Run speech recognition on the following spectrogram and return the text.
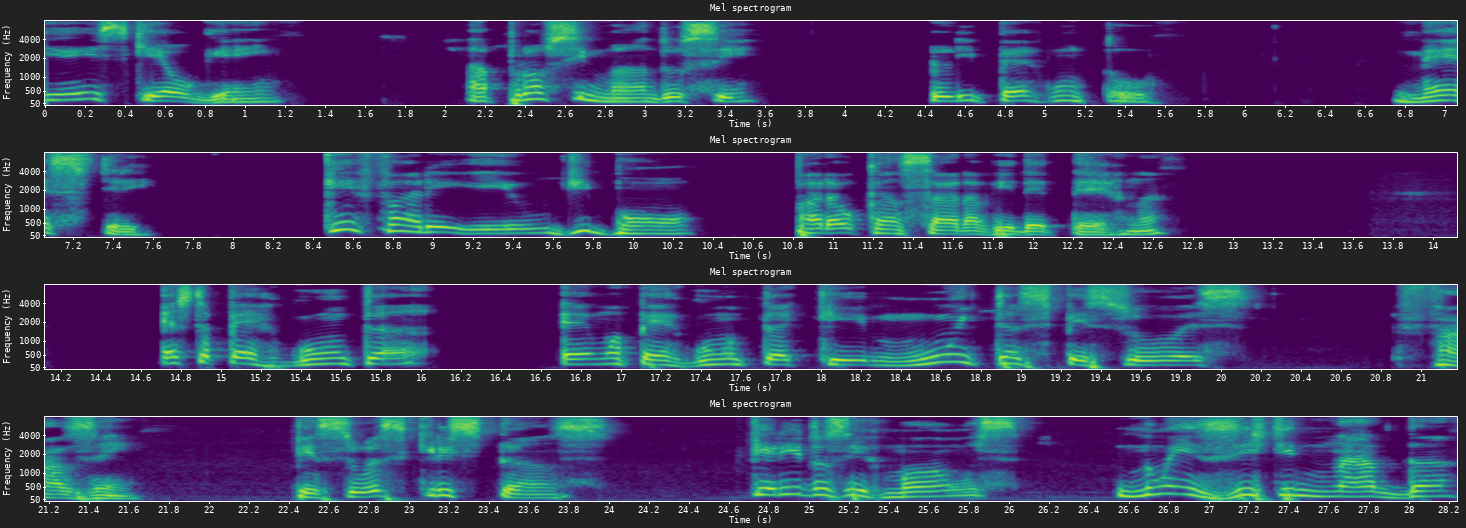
E eis que alguém, aproximando-se, lhe perguntou: Mestre, que farei eu de bom para alcançar a vida eterna? Esta pergunta é uma pergunta que muitas pessoas fazem, pessoas cristãs. Queridos irmãos, não existe nada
